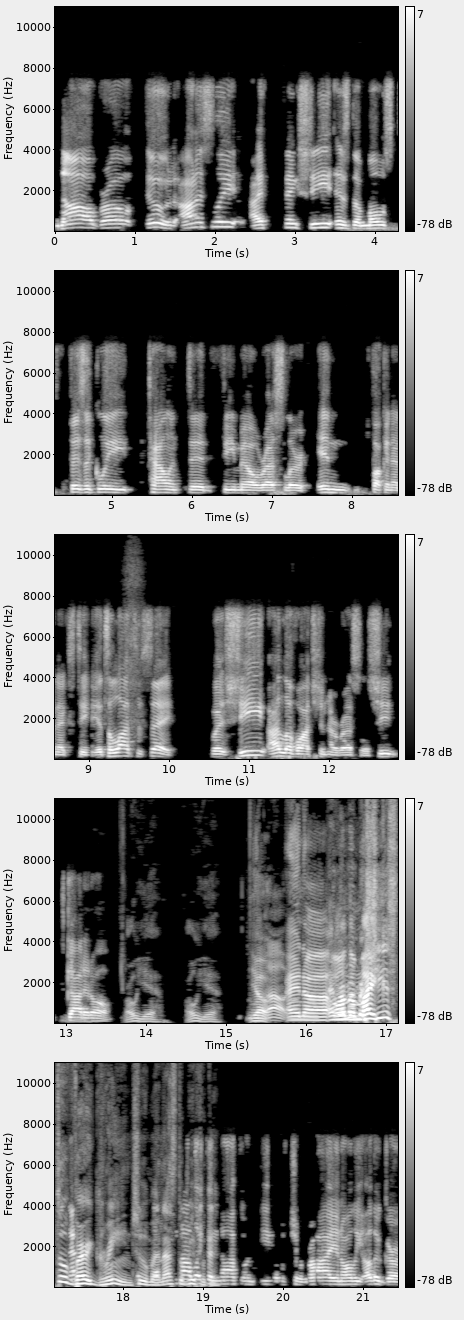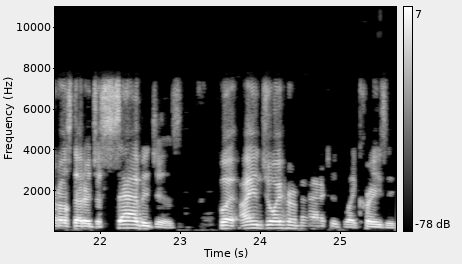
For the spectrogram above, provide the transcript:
No, bro, dude. Honestly, I think she is the most physically talented female wrestler in fucking NXT. It's a lot to say, but she, I love watching her wrestle. She got it all. Oh yeah. Oh yeah. No Yo, doubt, and uh, And on the mic, she is still very green too, man. That's It's the not beautiful like a knock on Io Shirai and all the other girls that are just savages, but I enjoy her matches like crazy.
